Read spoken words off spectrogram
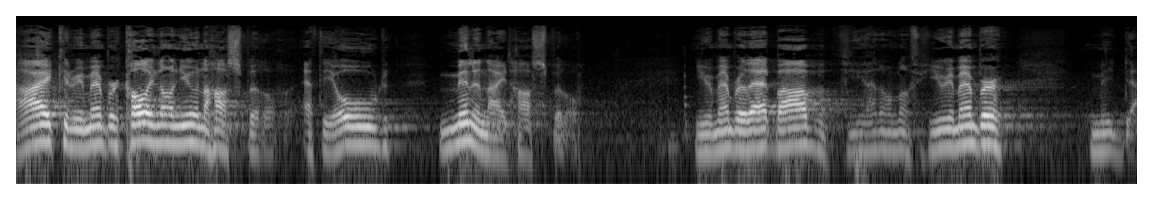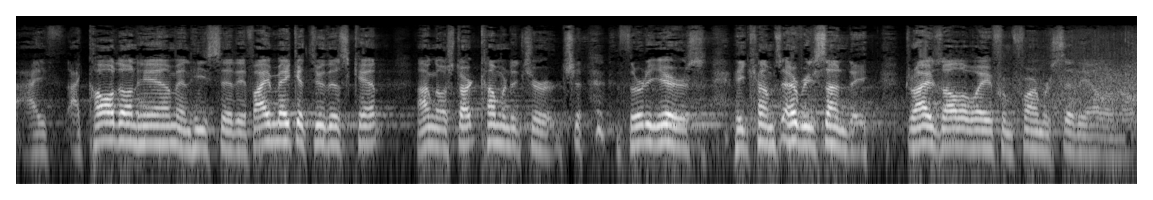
I can remember calling on you in the hospital at the old Mennonite hospital. You remember that, Bob? I don't know if you remember. I, I called on him and he said, if I make it through this, Kent, I'm going to start coming to church. 30 years, he comes every Sunday, drives all the way from Farmer City, Illinois.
